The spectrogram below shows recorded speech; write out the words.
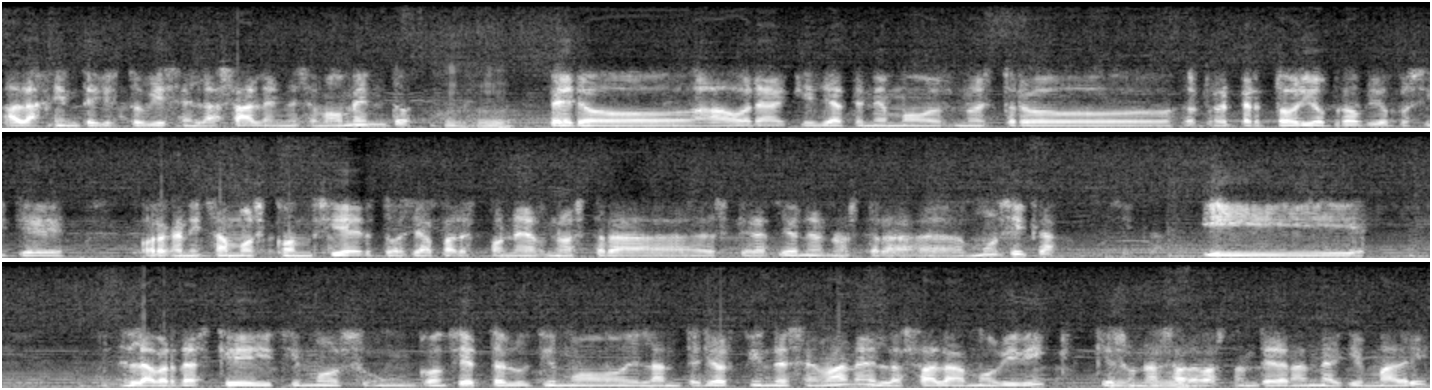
a la gente que estuviese en la sala en ese momento. Pero ahora que ya tenemos nuestro repertorio propio, pues sí que organizamos conciertos ya para exponer nuestras creaciones, nuestra música. Y la verdad es que hicimos un concierto, el último, el anterior fin de semana, en la sala Moby Dick, que es una sala bastante grande aquí en Madrid,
